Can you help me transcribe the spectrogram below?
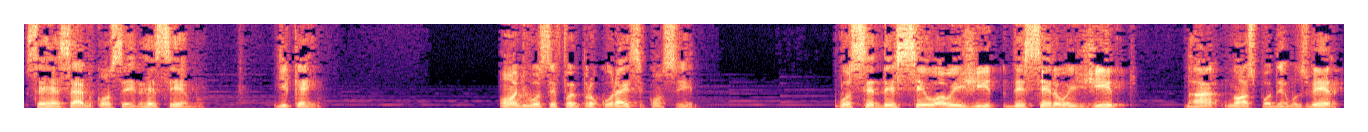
você recebe conselho? Recebo. De quem? Onde você foi procurar esse conselho? Você desceu ao Egito. Descer ao Egito, né, nós podemos ver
